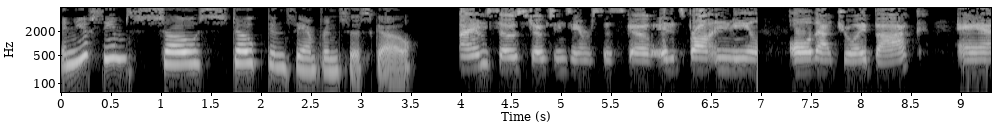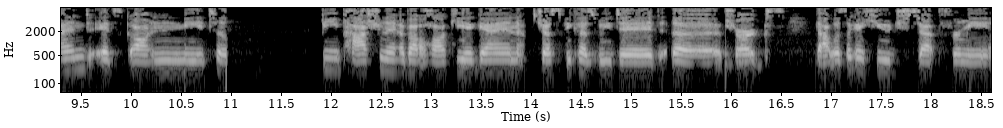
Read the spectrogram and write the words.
And you seem so stoked in San Francisco. I am so stoked in San Francisco. It's brought me all that joy back and it's gotten me to be passionate about hockey again just because we did the Sharks. That was like a huge step for me,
